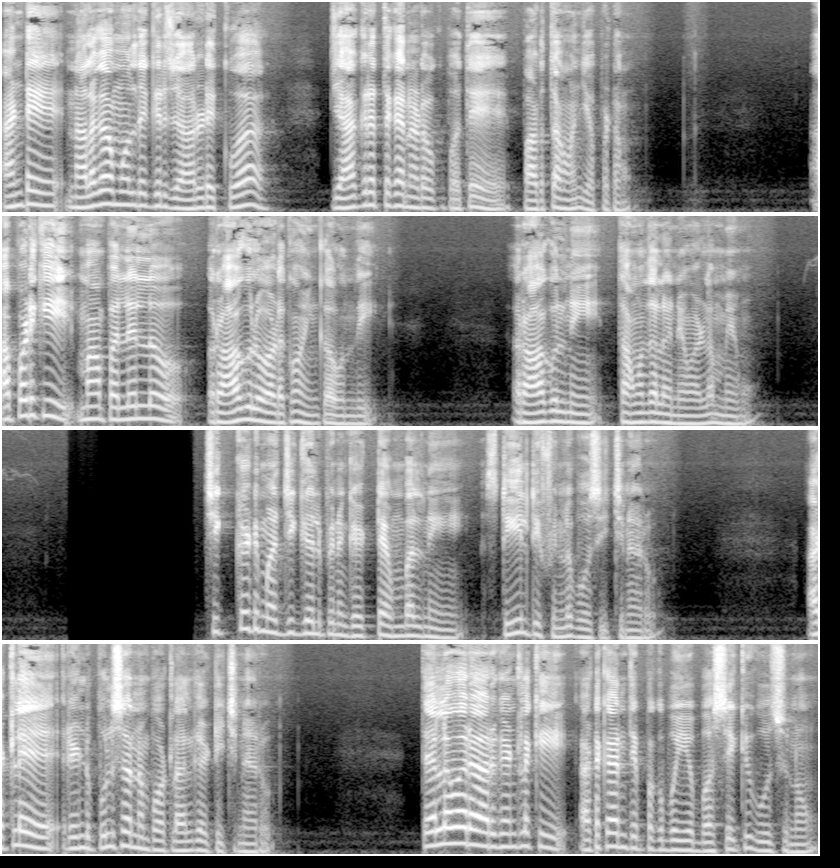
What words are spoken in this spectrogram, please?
అంటే నలగామూల దగ్గర జారుడు ఎక్కువ జాగ్రత్తగా నడవకపోతే పడతామని చెప్పటం. అప్పటికి మా పల్లెల్లో రాగుల వాడకం ఇంకా ఉంది. రాగుల్ని తమదలనే వాళ్ళం మేము. చిక్కటి మజ్జిగ గెలిపిన గట్టె అంబల్ని స్టీల్ టిఫిన్లో పోసిచ్చినారు. అట్లే రెండు పులుసన్నం పొట్లాలు కట్టించినారు తెల్లవారు ఆరు గంటలకి అటకాన్ని తిప్పకపోయే బస్సు ఎక్కి కూర్చున్నాం.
